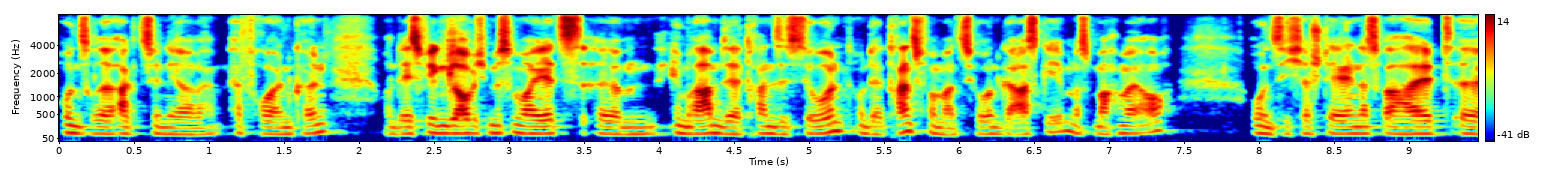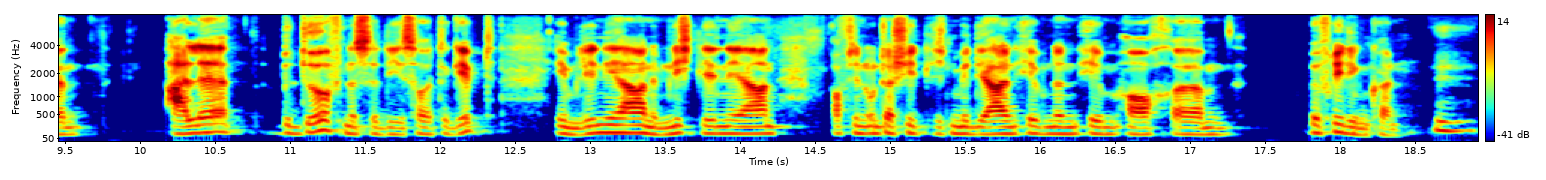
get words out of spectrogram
unsere Aktionäre erfreuen können. Und deswegen, glaube ich, müssen wir jetzt ähm, im Rahmen der Transition und der Transformation Gas geben. Das machen wir auch. Und sicherstellen, dass wir halt äh, alle Bedürfnisse, die es heute gibt, im linearen, im nicht linearen, auf den unterschiedlichen medialen Ebenen eben auch ähm, befriedigen können. Mhm.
